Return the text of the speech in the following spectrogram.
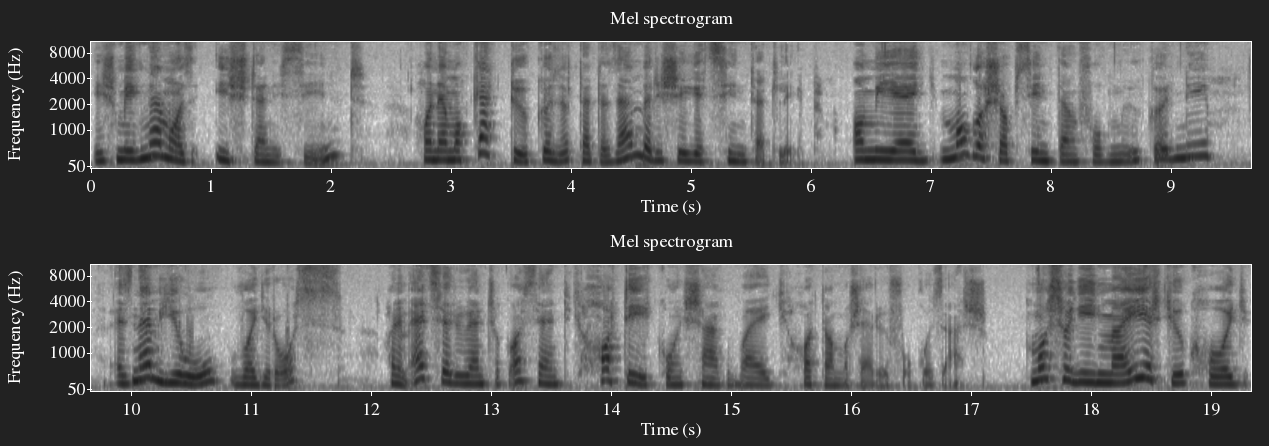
és még nem az isteni szint, hanem a kettő között, tehát az emberiség egy szintet lép, ami egy magasabb szinten fog működni, ez nem jó vagy rossz, hanem egyszerűen csak azt jelenti, hogy hatékonyságban egy hatalmas erőfokozás. Most, hogy így már értjük, hogy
